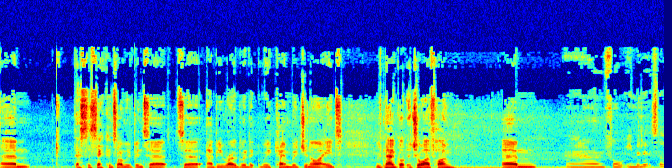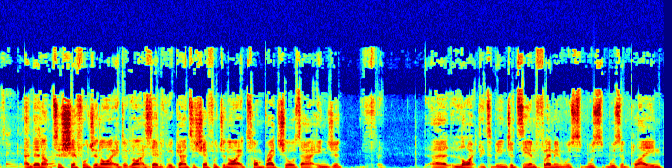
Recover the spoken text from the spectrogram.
Um, that's the second time we've been to, to Abbey Road with, with Cambridge United. We've now got the drive home. Um, and forty minutes, I think. and then up to Sheffield United. Like I said, we're going to Sheffield United. Tom Bradshaw's out injured, uh, likely to be injured. Zian Flemming was was wasn't playing,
